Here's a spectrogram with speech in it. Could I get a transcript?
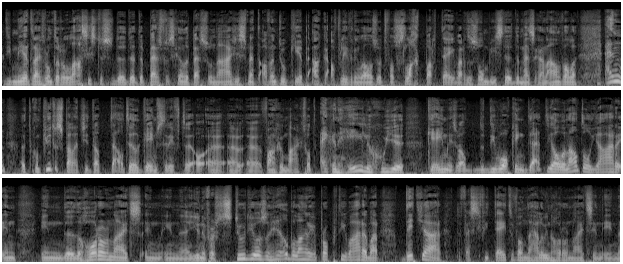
die meer draait rond de relaties tussen de, de, de verschillende personages met af en toe keer elke aflevering wel een soort van slachtpartij waar de zombies de, de mensen gaan aanvallen. En het computerspelletje dat Telltale Games er heeft uh, uh, uh, van gemaakt, wat echt een hele goede game is. Wel, die Walking Dead, die al een aantal jaren in, in de, de Horror Nights in, in Universal Studios een heel belangrijke property waren, waar dit jaar de festiviteiten van de Halloween Horror Nights in, in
